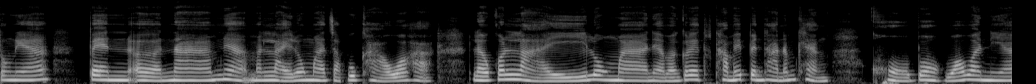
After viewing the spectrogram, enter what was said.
ตรงเนี้ยเป็นเอ่อน้ำเนี่ยมันไหลลงมาจากภูเขาอะค่ะ แล้วก็ไหลลงมาเนี่ยมันก็เลยทำให้เป็นทานน้ำแข็ง ขอบอกว่าวันเนี้ย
